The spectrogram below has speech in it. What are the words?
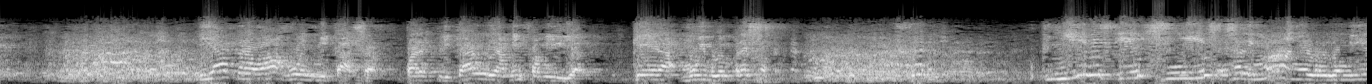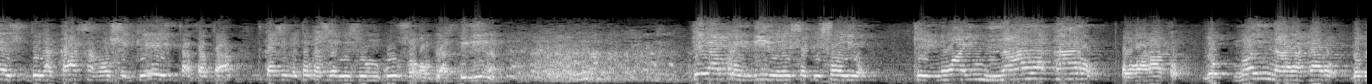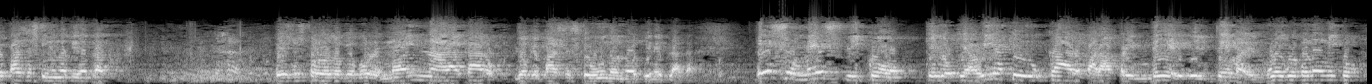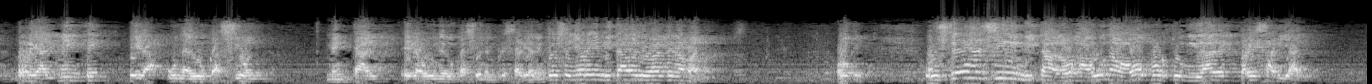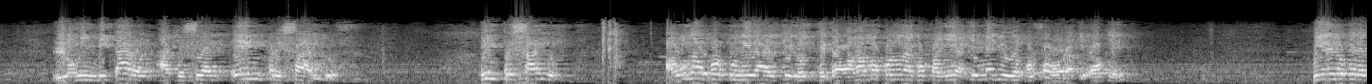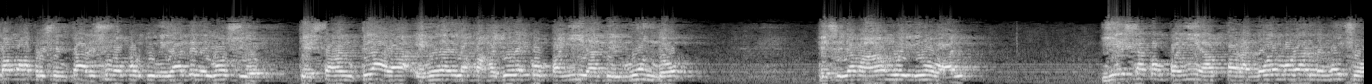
Y ya trabajo en mi casa para explicarle a mi familia que era muy buen precio. Mires que es, es alemán, el reloj, de la casa, no sé qué, ta, ta, ta. Casi me toca hacerles un curso con plastilina. ¿Qué aprendí de ese episodio? Que no hay nada caro o barato. no hay nada caro, lo que pasa es que uno no tiene plata. Eso es todo lo que ocurre. No hay nada caro. Lo que pasa es que uno no tiene plata. Eso me explicó que lo que había que educar para aprender el tema del juego económico realmente era una educación mental, era una educación empresarial. Entonces, señores invitados, levanten la mano. Ok. Ustedes han sido invitados a una oportunidad empresarial. Los invitaron a que sean empresarios empresarios. a una oportunidad que, trabajamos con una compañía. ¿Quién me ayuda, por favor? Aquí, ok. Miren lo que les vamos a presentar, es una oportunidad de negocio que está anclada en una de las mayores compañías del mundo, que se llama Amway Global. Y esta compañía, para no demorarme mucho,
